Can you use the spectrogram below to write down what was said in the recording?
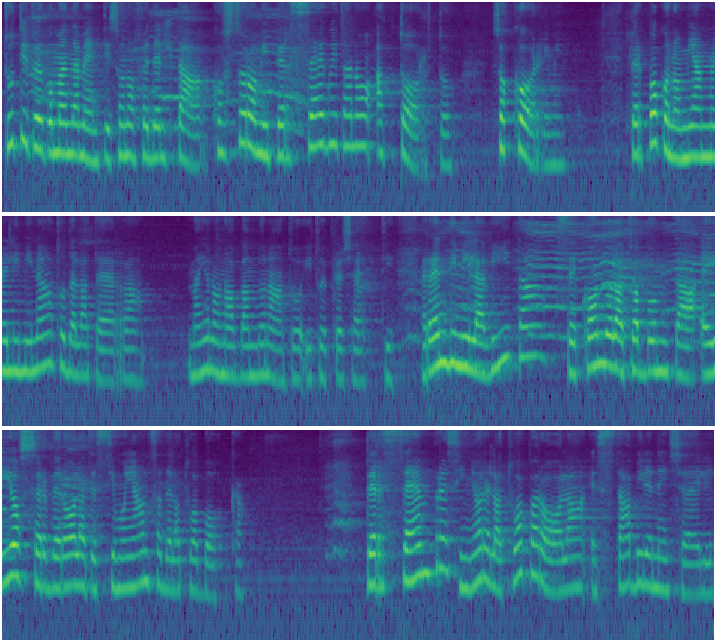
Tutti i tuoi comandamenti sono fedeltà, costoro mi perseguitano a torto. Soccorrimi. Per poco non mi hanno eliminato dalla terra, ma io non ho abbandonato i tuoi precetti. Rendimi la vita secondo la tua bontà e io osserverò la testimonianza della tua bocca. Per sempre, Signore, la tua parola è stabile nei cieli,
